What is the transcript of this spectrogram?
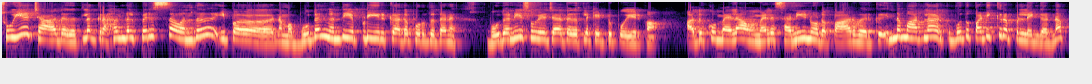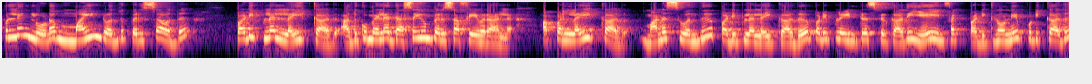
சுய ஜாதகத்தில் கிரகங்கள் பெருசாக வந்து இப்போ நம்ம புதன் வந்து எப்படி இருக்குது அதை பொறுத்து தானே புதனே சுய ஜாதகத்தில் கெட்டு போயிருக்கான். அதுக்கும் மேலே அவன் மேலே சனியினோட பார்வை இருக்குது இந்த மாதிரிலாம் இருக்கும்போது படிக்கிற பிள்ளைங்கன்னா பிள்ளைங்களோட மைண்ட் வந்து பெருசாக வந்து படிப்பில் லைக்காது. அதுக்கும் மேலே தசையும் பெருசாக ஃபேவராக இல்லை. அப்போ லைக்காது. மனசு வந்து படிப்பில் லைக்காது. படிப்பில் இன்ட்ரெஸ்ட் இருக்காது. ஏன் இன்ஃபேக்ட் படிக்கணுன்னே பிடிக்காது.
